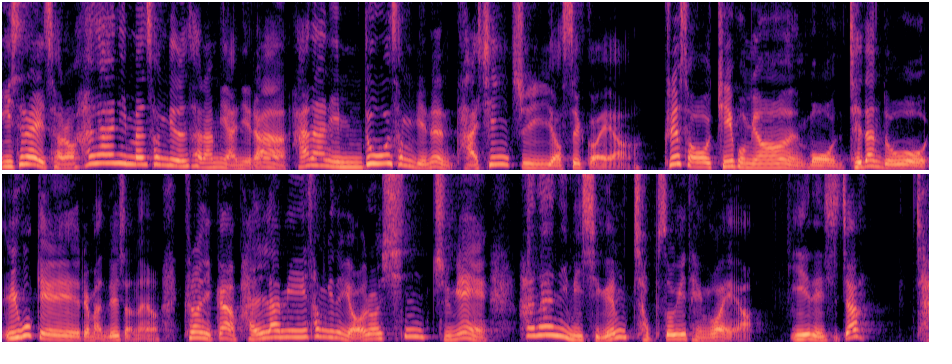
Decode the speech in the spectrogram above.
이스라엘처럼 하나님만 섬기는 사람이 아니라 하나님도 섬기는 다신주의였을 거예요. 그래서 뒤에 보면 뭐 재단도 일곱 개를 만들잖아요. 그러니까 발람이 섬기는 여러 신 중에 하나님이 지금 접속이 된 거예요. 이해되시죠? 자,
